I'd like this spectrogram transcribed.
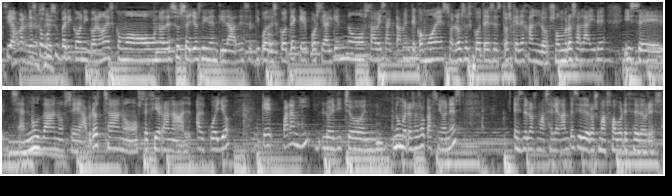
Sí, ahora aparte es como sé". súper icónico, ¿no? Es como uno de esos sellos de identidad, ese tipo de escote que por si alguien no sabe exactamente cómo es, son los escotes estos que dejan los hombros al aire y se, se anudan o se abrochan o se cierran al, al cuello, que para mí, lo he dicho en numerosas ocasiones, es de los más elegantes y de los más favorecedores.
